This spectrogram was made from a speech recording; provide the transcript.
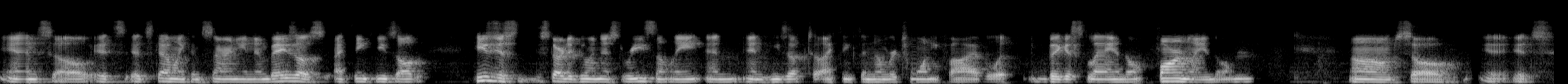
and so it's it's definitely concerning. And Bezos, I think he's all he's just started doing this recently, and and he's up to I think the number twenty five biggest land farm landowner. Um, so it, it's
